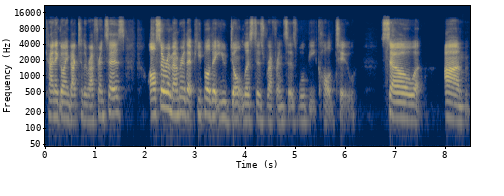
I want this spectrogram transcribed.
kind of going back to the references. Also remember that people that you don't list as references will be called to. So um,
